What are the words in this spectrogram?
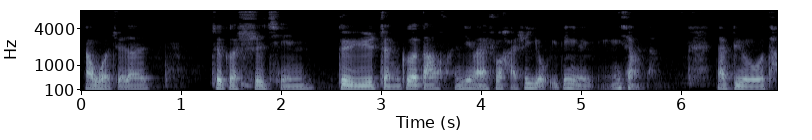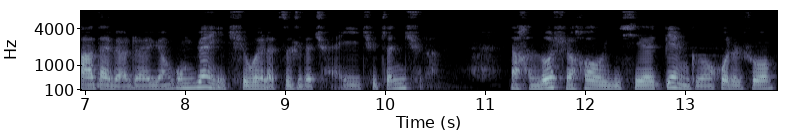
那我觉得，这个事情对于整个大环境来说还是有一定的影响的。那比如，它代表着员工愿意去为了自己的权益去争取了。那很多时候，一些变革或者说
